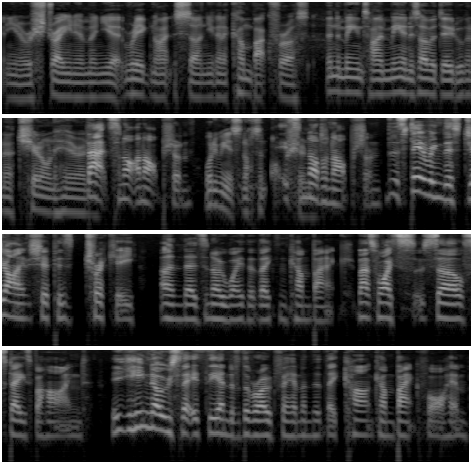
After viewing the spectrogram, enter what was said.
and you know restrain him and you reignite the sun, you're going to come back for us. In the meantime, me and this other dude, we're going to chill on here. And That's not an option. what do you mean it's not an option? It's not an option. The steering this giant ship is tricky, and there's no way that they can come back. That's why S- Searle stays behind. He, he knows that it's the end of the road for him and that they can't come back for him.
